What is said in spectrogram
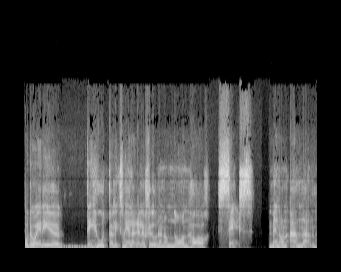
Och då är det ju, det hotar liksom hela relationen om någon har sex med någon annan.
